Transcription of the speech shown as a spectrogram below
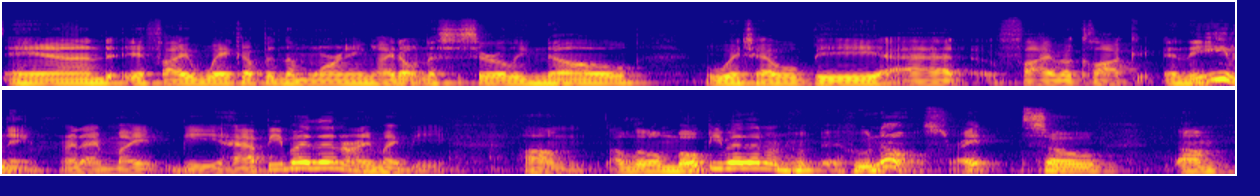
And if I wake up in the morning, I don't necessarily know which I will be at five o'clock in the evening, right? I might be happy by then, or I might be um, a little mopey by then, who, knows, right? So um,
